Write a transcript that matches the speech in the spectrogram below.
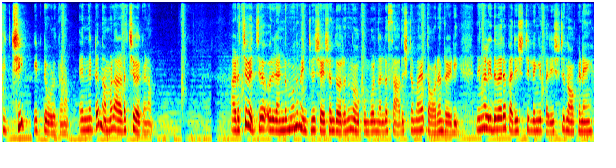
പിച്ചി ഇട്ട് കൊടുക്കണം. എന്നിട്ട് നമ്മൾ അടച്ചു വെക്കണം. അടച്ചു വെച്ച് ഒരു രണ്ട് മൂന്ന് മിനിറ്റിന് ശേഷം തുറന്ന് നോക്കുമ്പോൾ നല്ല സ്വാദിഷ്ടമായ തോരൻ റെഡി നിങ്ങൾ ഇതുവരെ പരീക്ഷിച്ചില്ലെങ്കിൽ പരീക്ഷിച്ച് നോക്കണേ.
